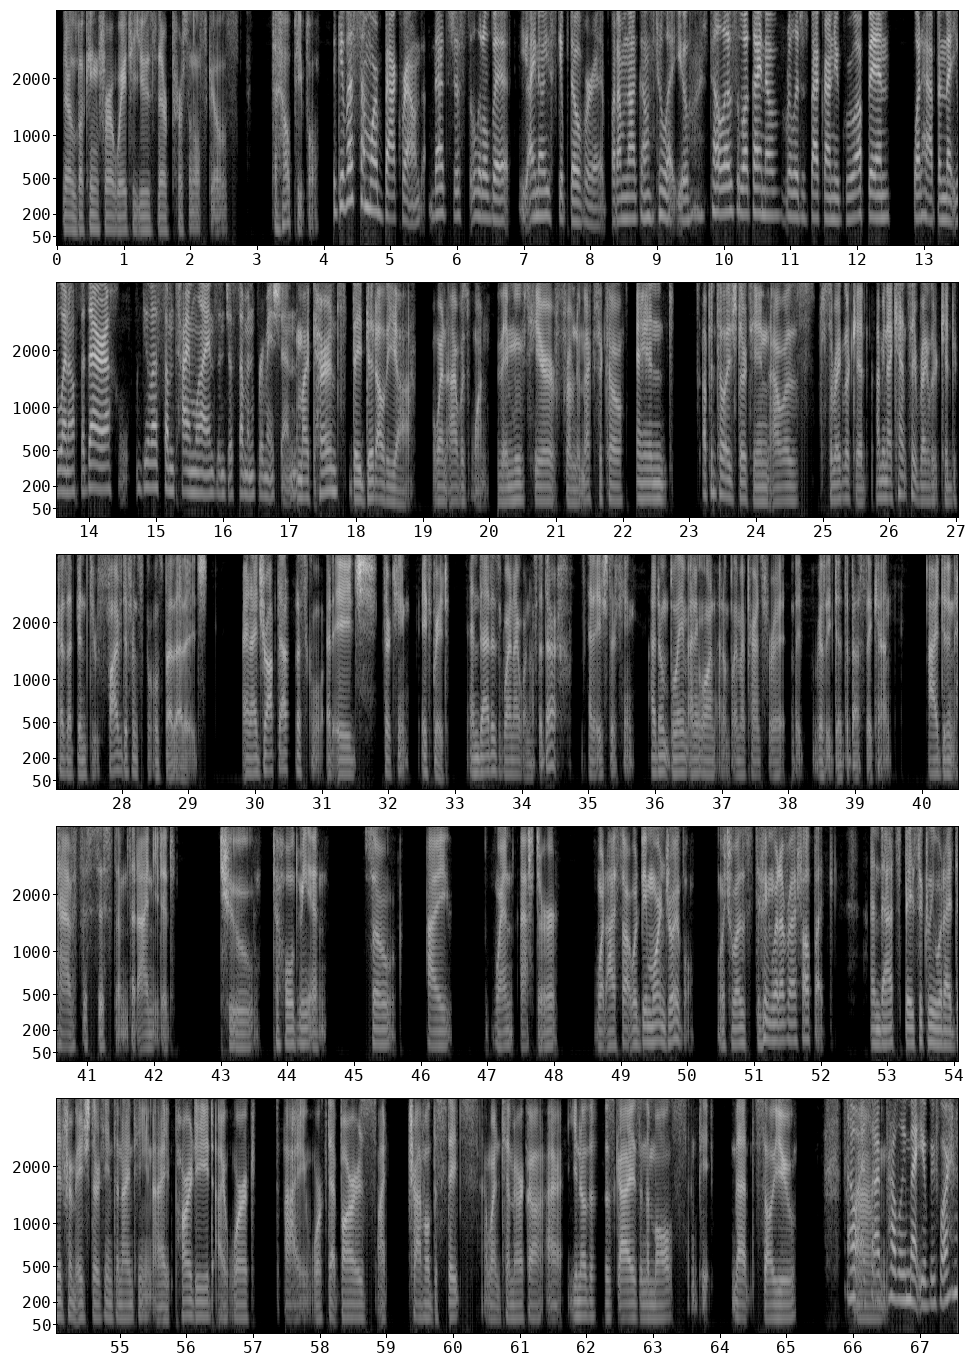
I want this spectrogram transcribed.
They're looking for a way to use their personal skills to help people. Give us some more background. That's just a little bit. I know you skipped over it, but I'm not going to let you. Tell us what kind of religious background you grew up in, what happened that you went off the derech. Give us some timelines and just some information. My parents, they did Aliyah when I was one. They moved here from New Mexico. And up until age 13, I was just a regular kid. I mean, I can't say regular kid because I've been through five different schools by that age. And I dropped out of school at age 13, eighth grade. And that is when I went off the derech at age 13. I don't blame anyone. I don't blame my parents for it. They really did the best they can. I didn't have the system that I needed to to hold me in. So I went after what I thought would be more enjoyable, which was doing whatever I felt like. And that's basically what I did from age 13 to 19. I partied, I worked, I worked at bars, I traveled the states, I went to America. I, you know, the, those guys in the malls and pe- that sell you. Oh, um, I, I probably met you before.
